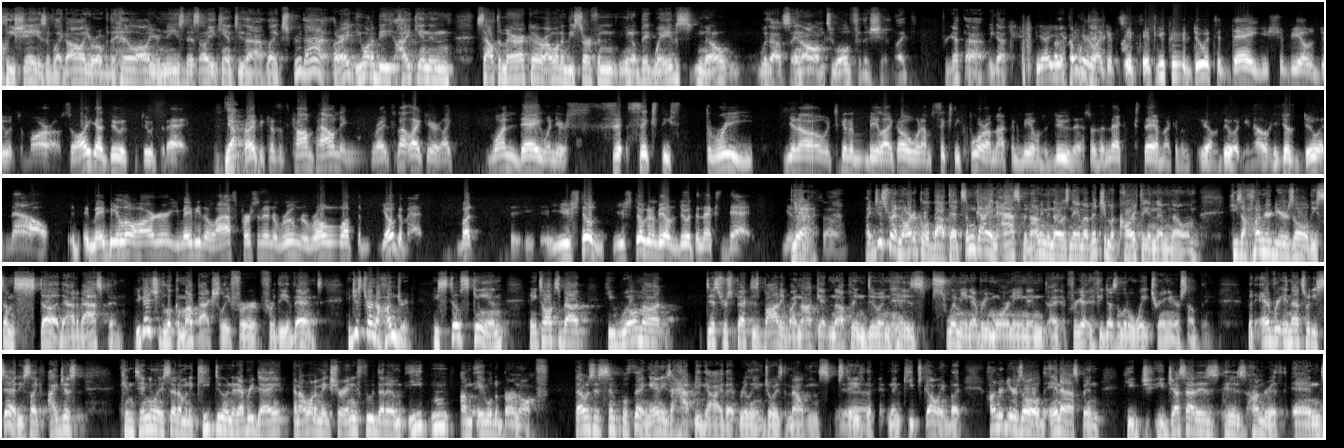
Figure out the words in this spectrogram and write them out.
cliches of like oh you're over the hill oh your knees this oh you can't do that like screw that all right you want to be hiking in south america or i want to be surfing you know big waves you know without saying oh i'm too old for this shit like forget that we got Yeah, you figure like if, if if you could do it today, you should be able to do it tomorrow. So all you got to do is do it today, yeah right? Because it's compounding, right? It's not like you're like one day when you're sixty three. You know, it's going to be like, oh, when I'm 64, I'm not going to be able to do this, or the next day, I'm not going to be able to do it. You know, you just do it now. It, it may be a little harder. You may be the last person in the room to roll up the yoga mat, but uh, you still you're still going to be able to do it the next day. You know? Yeah. So I just read an article about that. Some guy in Aspen, I don't even know his name. I bet you McCarthy and them know him. He's 100 years old. He's some stud out of Aspen. You guys should look him up actually for, for the event. He just turned 100. He's still skiing, and he talks about he will not disrespect his body by not getting up and doing his swimming every morning. And I forget if he does a little weight training or something. But every, and that's what he said. He's like, I just, continually said, I'm going to keep doing it every day, and I want to make sure any food that I'm eating, I'm able to burn off. That was his simple thing. And he's a happy guy that really enjoys the mountains, stays Yeah. and then keeps going. But 100 years old in Aspen, he he just had his his hundredth, and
